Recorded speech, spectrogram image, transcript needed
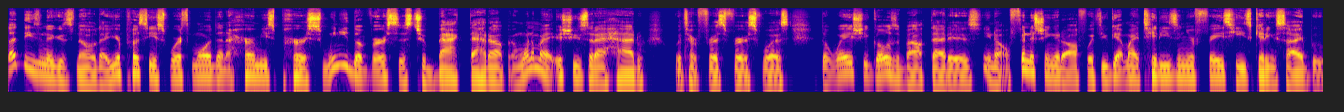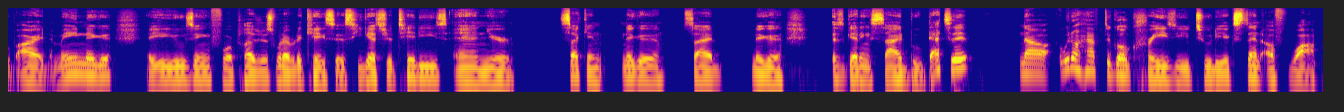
let these niggas know that your pussy is worth more than a Hermes purse. We need the verses to back that up. And one of my issues that I had with her first verse was the way she goes about that is, you know, finishing it off with, you get my titties in your face, he's getting side boob. All right, the main nigga that you're using for pleasures, whatever the case is, he gets your titties and your second nigga, side nigga, is getting side boob. That's it. Now, we don't have to go crazy to the extent of WAP,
